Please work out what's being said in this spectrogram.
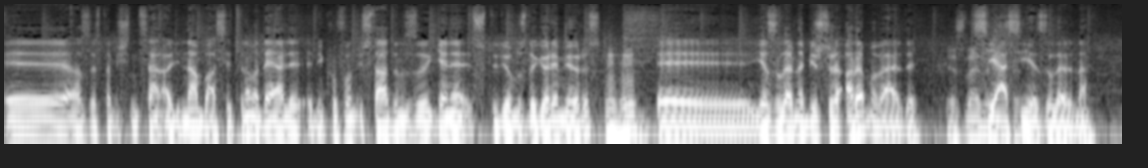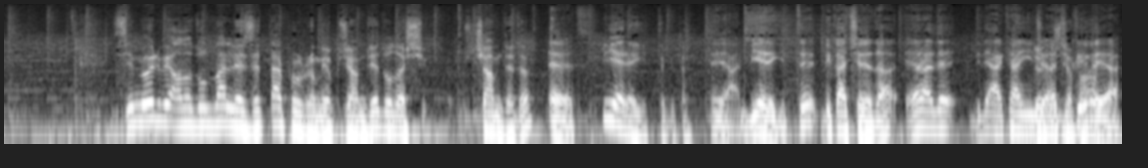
Ee, hazır tabii şimdi sen Ali'nden bahsettin ama değerli mikrofon üstadınızı gene stüdyomuzda göremiyoruz. Ee, yazılarına bir süre ara mı verdi? Yazılarına Siyasi yazılarına. Şimdi böyle bir Anadolu'dan lezzetler programı yapacağım diye dolaşacağım dedi. Evet. Bir yere gitti bir de. e, Yani bir yere gitti. Birkaç yere daha. Herhalde bir de erken yiyince Dönüşte acıkıyor falan. ya.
